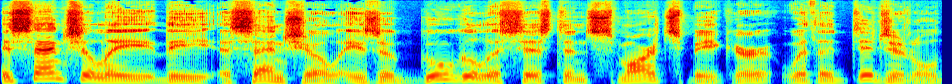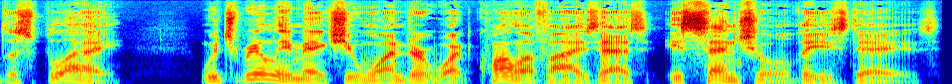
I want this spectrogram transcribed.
Essentially, the Essential is a Google Assistant smart speaker with a digital display, which really makes you wonder what qualifies as essential these days.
